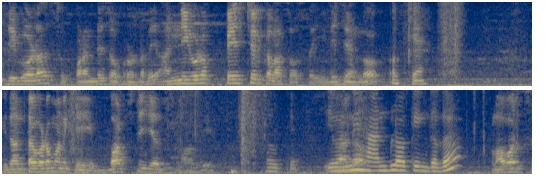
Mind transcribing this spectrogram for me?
ఇది కూడా సూపర్ అంటే సూపర్ ఉంటుంది. అన్ని కూడా పేస్టల్ కలర్స్ వస్తాయి ఈ డిజైన్లో ఓకే. ఇదంతా కూడా మనకి బర్డ్స్ డిజైన్స్ మాది. ఓకే. ఇవన్నీ హ్యాండ్ బ్లాకింగ్ కదా? ఫ్లవర్స్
